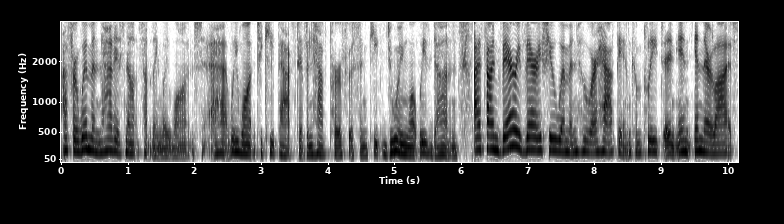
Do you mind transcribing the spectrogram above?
uh, for women, that is not something we want. Uh, we want to keep active and have purpose and keep doing what we've done. I find very, very few women who are happy and complete in, in, in their lives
